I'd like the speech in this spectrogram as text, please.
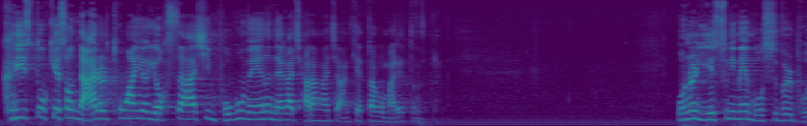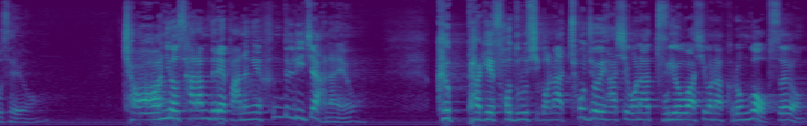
그리스도께서 나를 통하여 역사하신 복음 외에는 내가 자랑하지 않겠다고 말했던 사람. 오늘 예수님의 모습을 보세요. 전혀 사람들의 반응에 흔들리지 않아요. 급하게 서두르시거나 초조해하시거나 두려워하시거나 그런 거 없어요.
